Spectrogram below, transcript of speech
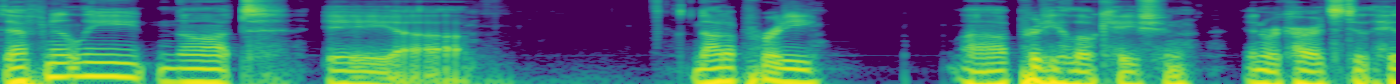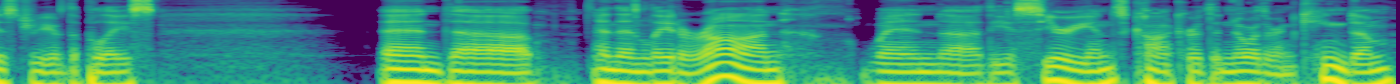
definitely not a uh, not a pretty uh, pretty location in regards to the history of the place. And uh, and then later on, when uh, the Assyrians conquered the northern kingdom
